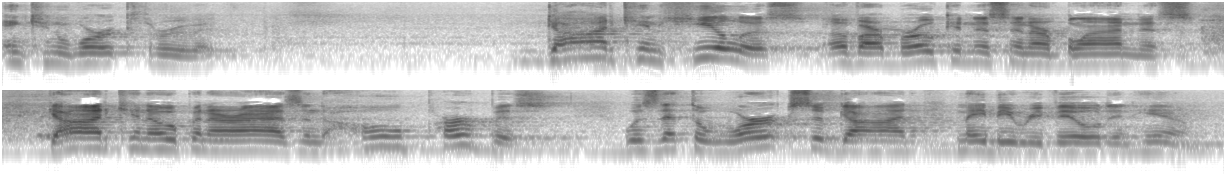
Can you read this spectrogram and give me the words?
and can work through it. God can heal us of our brokenness and our blindness. God can open our eyes. And the whole purpose was that the works of God may be revealed in him.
